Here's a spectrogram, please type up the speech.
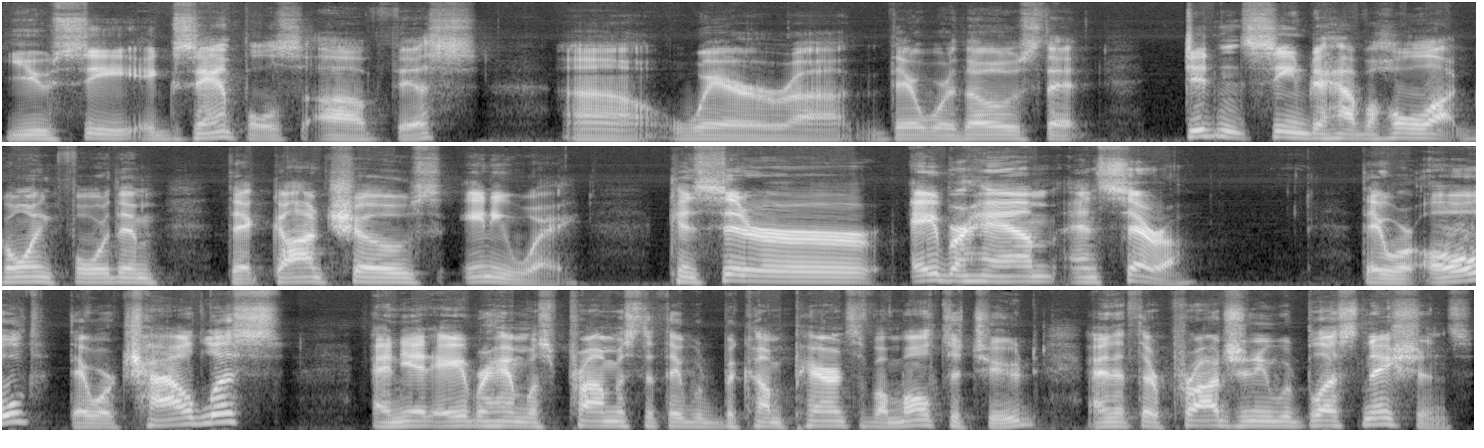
you see examples of this uh, where uh, there were those that didn't seem to have a whole lot going for them that God chose anyway. Consider Abraham and Sarah. They were old, they were childless, and yet Abraham was promised that they would become parents of a multitude and that their progeny would bless nations.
